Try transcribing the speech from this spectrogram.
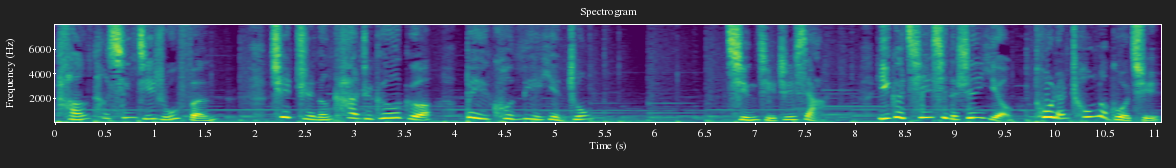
糖糖心急如焚，却只能看着哥哥被困烈焰中。情急之下，一个纤细的身影突然冲了过去，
